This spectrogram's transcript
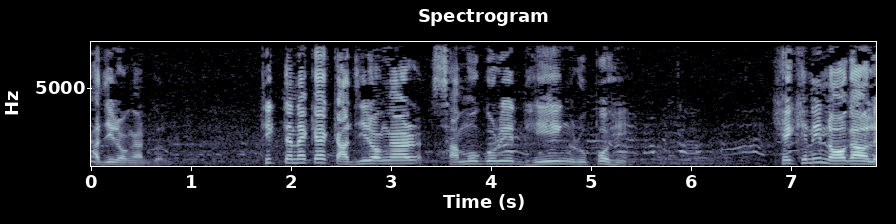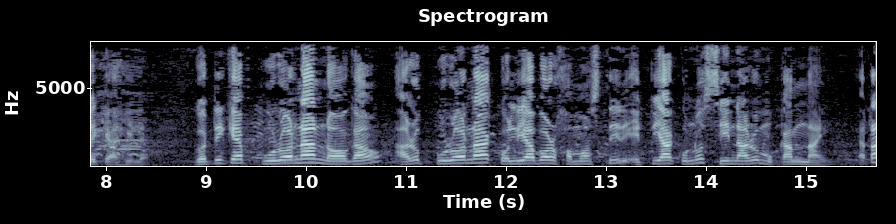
কাজিৰঙাত গ'ল। ঠিক তেনেকৈ কাজিৰঙাৰ চামুগুৰি ধিং ৰূপহী সেইখিনি নগাঁৱলৈকে আহিলে। গতিকে পুৰণা নগাঁও আৰু পুৰণা কলিয়াবৰ সমষ্টিৰ এতিয়া কোনো চিন আৰু মুকাম নাই। এটা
